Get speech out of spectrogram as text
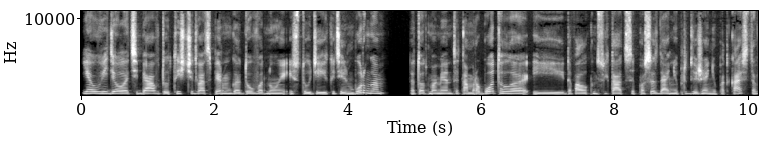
Я увидела тебя в 2021 году в одной из студий Екатеринбурга. На тот момент ты там работала и давала консультации по созданию и продвижению подкастов.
